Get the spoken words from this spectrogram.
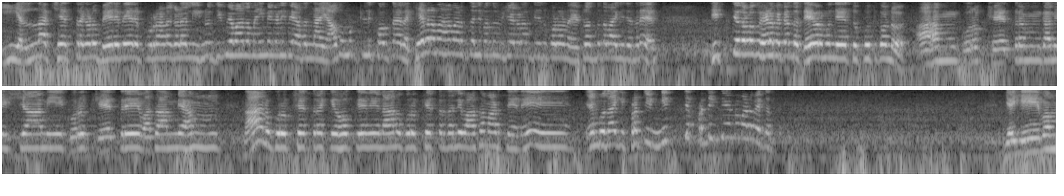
ಈ ಎಲ್ಲ ಕ್ಷೇತ್ರಗಳು ಬೇರೆ ಬೇರೆ ಪುರಾಣಗಳಲ್ಲಿ ಇನ್ನೂ ದಿವ್ಯವಾದ ಮಹಿಮೆಗಳಿವೆ. ಅದನ್ನ ಯಾವುದು ಮುಟ್ಲಿಕ್ಕೆ ಹೋಗ್ತಾ ಇಲ್ಲ. ಕೇವಲ ಮಹಾಭಾರತದಲ್ಲಿ ಬಂದ ವಿಷಯಗಳನ್ನು ತಿಳಿದುಕೊಳ್ಳೋಣ. ಎಷ್ಟು ಅದ್ಭುತವಾಗಿದೆ ಅಂದ್ರೆ ನಿತ್ಯದೊಳಗೂ ಹೇಳಬೇಕಂತ ದೇವರ ಮುಂದೆ ಎದ್ದು ಕೂತ್ಕೊಂಡು, ಅಹಂ ಕುರುಕ್ಷೇತ್ರಂ ಗಮಿಷ್ಯಾಮಿ, ಕುರುಕ್ಷೇತ್ರೇ ವಸಾಮ್ಯಹಂ. ನಾನು ಕುರುಕ್ಷೇತ್ರಕ್ಕೆ ಹೋಗ್ತೇನೆ, ನಾನು ಕುರುಕ್ಷೇತ್ರದಲ್ಲಿ ವಾಸ ಮಾಡ್ತೇನೆ ಎಂಬುದಾಗಿ ಪ್ರತಿನಿತ್ಯ ಪ್ರತಿಜ್ಞೆಯನ್ನು ಮಾಡಬೇಕಂತ. ಯಯೇವಂ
